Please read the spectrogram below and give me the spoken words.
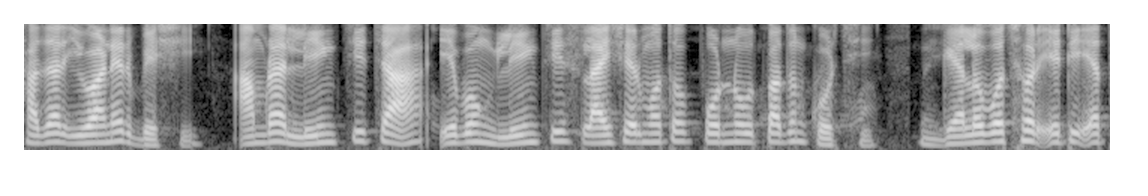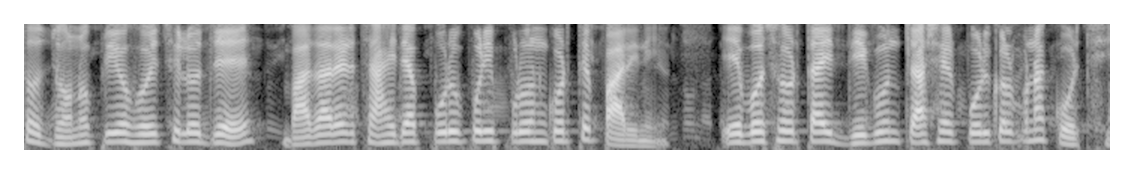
হাজার ইওয়ানের বেশি। আমরা লিংচি চা এবং লিংচি স্লাইসের মতো পণ্য উৎপাদন করছি। গেল বছর এটি এত জনপ্রিয় হয়েছিল যে বাজারের চাহিদা পুরোপুরি পূরণ করতে পারিনি। এবছর তাই দ্বিগুণ চাষের পরিকল্পনা করছি।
